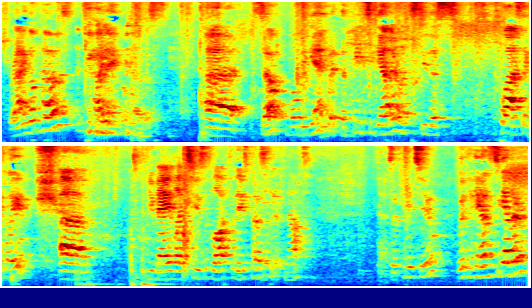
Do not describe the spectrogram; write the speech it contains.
triangle pose, and side angle pose. Uh, so we'll begin with the feet together. Let's do this classically. Um, you may like to use a block for these poses, if not, that's okay too. With the hands together,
